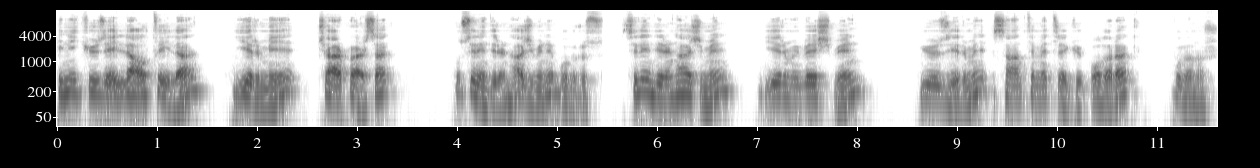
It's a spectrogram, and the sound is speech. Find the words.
1256 ile 20'yi çarparsak bu silindirin hacmini buluruz. Silindirin hacmi 25120 santimetre küp olarak bulunur.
